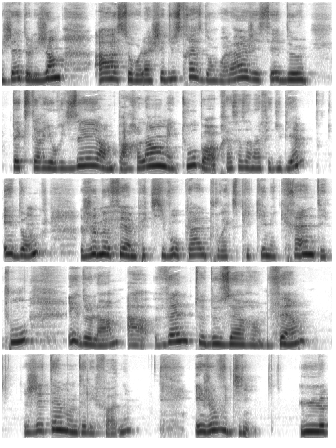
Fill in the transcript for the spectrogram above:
j'aide les gens à se relâcher du stress. Donc voilà, j'essaie de d'extérioriser en parlant et tout. Bon, après ça, ça m'a fait du bien. Et donc, je me fais un petit vocal pour expliquer mes craintes et tout. Et de là, à 22h20, j'éteins mon téléphone. Et je vous dis, le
